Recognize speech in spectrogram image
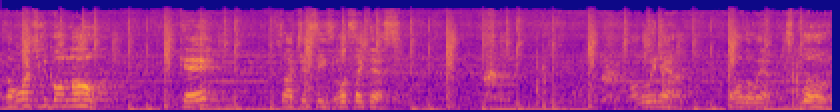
is I want you to go low. Okay? It's not just these. It looks like this. All the way down. All the way up. Explode.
